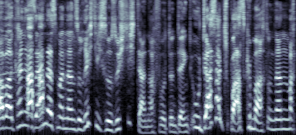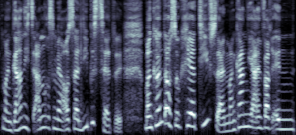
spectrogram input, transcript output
Aber kann ja sein, dass man dann so richtig so süchtig danach wird und denkt, uh, das hat Spaß gemacht. Und dann macht man gar nichts anderes mehr außer Liebeszettel. Man könnte auch so kreativ sein. Man kann die einfach in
